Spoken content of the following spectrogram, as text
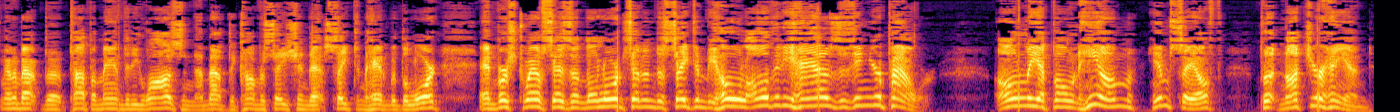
and about the type of man that he was and about the conversation that Satan had with the Lord. And verse 12 says, And the Lord said unto Satan, Behold, all that he has is in your power. Only upon him, himself, put not your hand.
